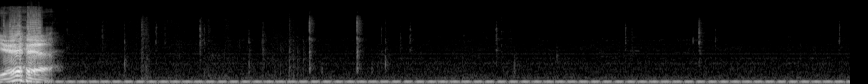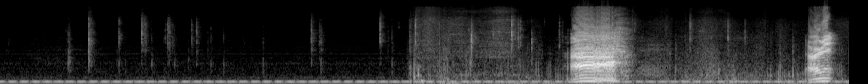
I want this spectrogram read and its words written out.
Yeah! Ah! Darn it.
